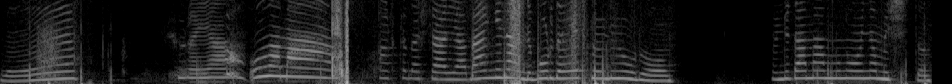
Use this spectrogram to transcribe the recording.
Ve şuraya olamaz. Arkadaşlar ya ben genelde burada hep ölüyorum. Önceden ben bunu oynamıştım.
